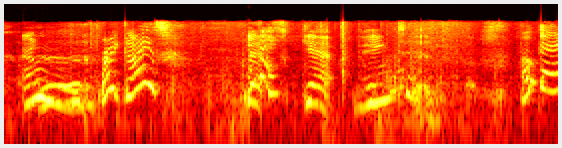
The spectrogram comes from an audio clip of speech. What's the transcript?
Um, Right, guys, let's get painted. okay.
